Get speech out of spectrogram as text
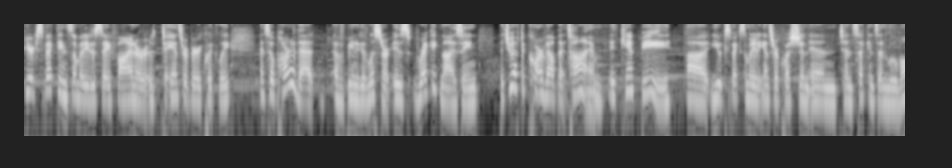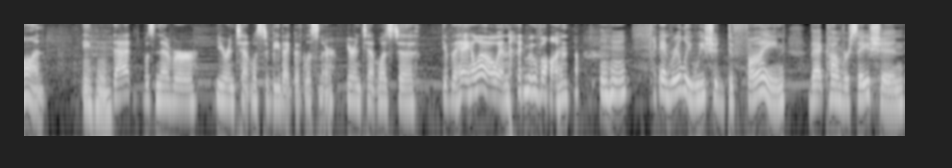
You're expecting somebody to say fine or to answer it very quickly. And so part of that, of being a good listener, is recognizing that you have to carve out that time. It can't be uh, you expect somebody to answer a question in 10 seconds and move on. It- that was never your intent was to be that good listener. Your intent was to give the hey, hello, and move on. And really, we should define that conversation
